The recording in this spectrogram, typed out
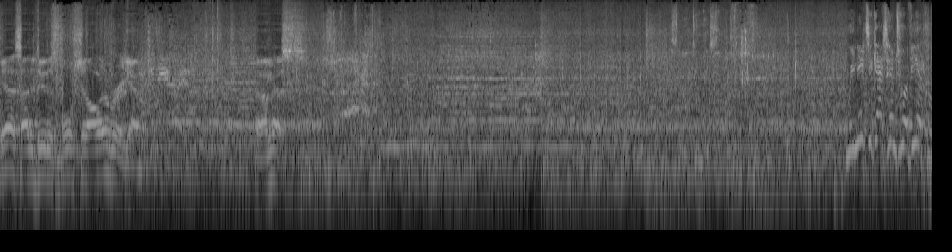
Yes, I had to do this bullshit all over again. And I missed. We need to get him to a vehicle.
